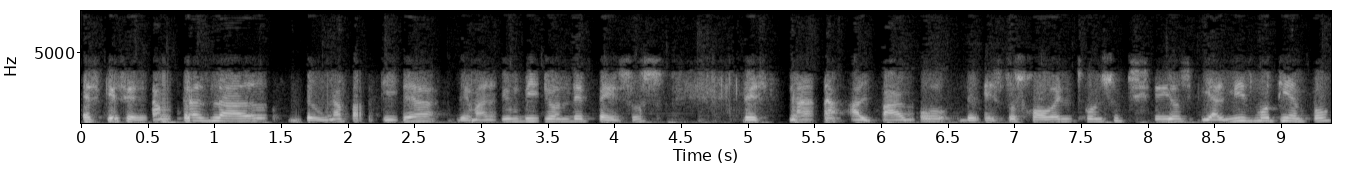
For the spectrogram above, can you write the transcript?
Es que se da un traslado de una partida de más de un billón de pesos destinada al pago de estos jóvenes con subsidios y al mismo tiempo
